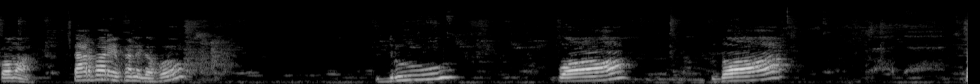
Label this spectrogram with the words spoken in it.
কমা। তারপর এখানে দেখো। দ্রু, প, দ, চ।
